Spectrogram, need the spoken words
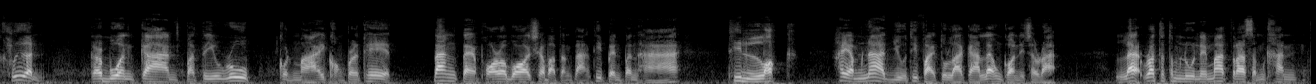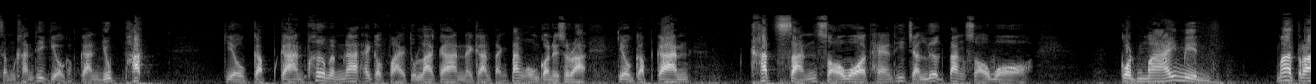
เคลื่อนกระบวนการปฏิรูปกฎหมายของประเทศ ตั้งแต่พรบฉบับต่างๆ ที่เป็นปัญหาที่ล็อกให้อำนาจอยู่ที่ฝ่ายตุลาการและองค์กรอิสระ และรัฐธรรมนูญในมาตราสำคัญสำคัญที่เกี่ยวกับการยุบพัก เกี่ยวกับการเพิ่มอำนาจให้กับฝ่ายตุลาการในการแต่งตั้งองค์กรอิสระ เกี่ยวกับการคัดสรรสวแทนที่จะเลือกตั้งสว กฎหมายหมิ่น มาตรา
